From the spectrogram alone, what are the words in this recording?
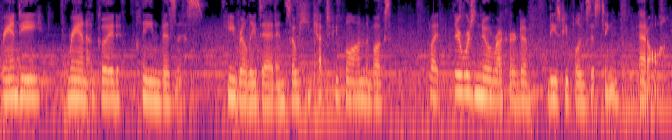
Randy ran a good, clean business. He really did, and so he kept people on the books. But there was no record of these people existing at all.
